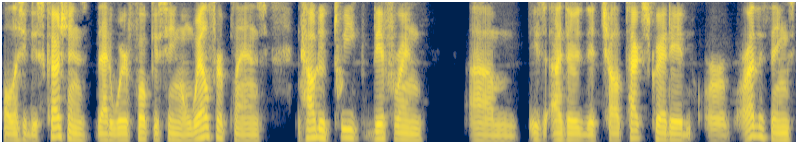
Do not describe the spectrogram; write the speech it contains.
policy discussions that we're focusing on welfare plans and how to tweak different, um, is either the child tax credit or, or other things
